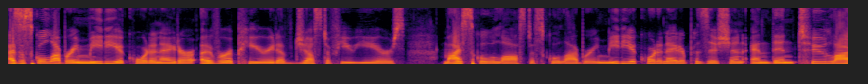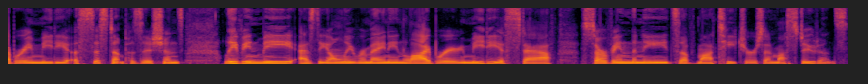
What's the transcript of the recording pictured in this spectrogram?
As a school library media coordinator over a period of just a few years, my school lost a school library media coordinator position and then two library media assistant positions, leaving me as the only remaining library media staff serving the needs of my teachers and my students.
